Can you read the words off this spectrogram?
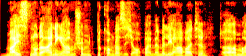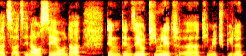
meisten oder einige haben schon mitbekommen, dass ich auch bei Memely arbeite, ähm, als, als Inhouse-SEO und da den, den SEO-Teamlead äh, Teamlead spiele.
